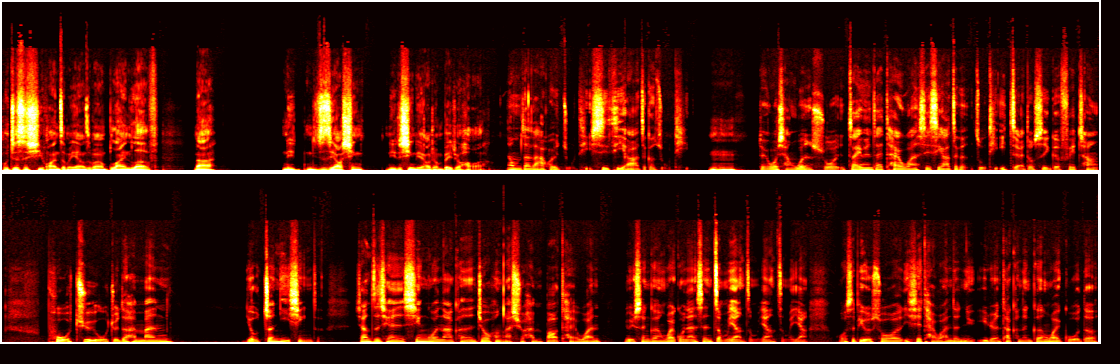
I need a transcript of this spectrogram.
我就是喜欢怎么样怎么样 blind love。那你你只是要心你的心理要准备就好啊。那我们再拉回主题，CCR 这个主题。嗯哼，对，我想问说，在因为在台湾 CCR 这个主题一直以来都是一个非常颇具，我觉得还蛮有争议性的。像之前新闻啊，可能就很爱喜欢报台湾女生跟外国男生怎么样怎么样怎么样，或是比如说一些台湾的女艺人，她可能跟外国的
